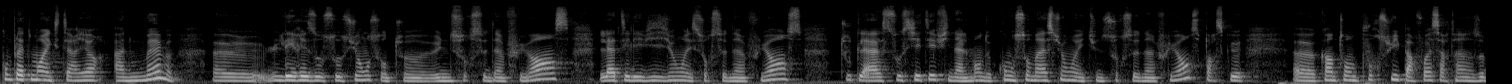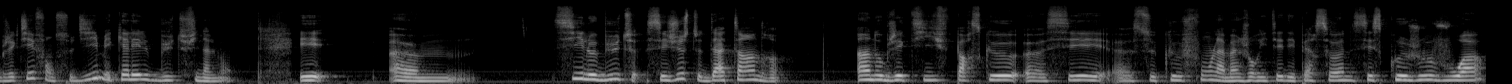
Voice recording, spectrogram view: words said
complètement extérieures à nous-mêmes. Euh, les réseaux sociaux sont une source d'influence, la télévision est source d'influence, toute la société finalement de consommation est une source d'influence parce que quand on poursuit parfois certains objectifs, on se dit mais quel est le but finalement? Et si le but c'est juste d'atteindre un objectif parce que euh, c'est euh, ce que font la majorité des personnes, c'est ce que je vois,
